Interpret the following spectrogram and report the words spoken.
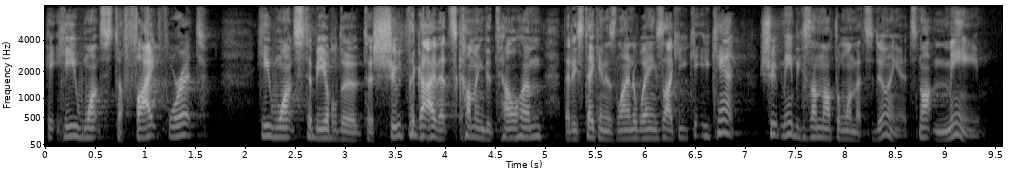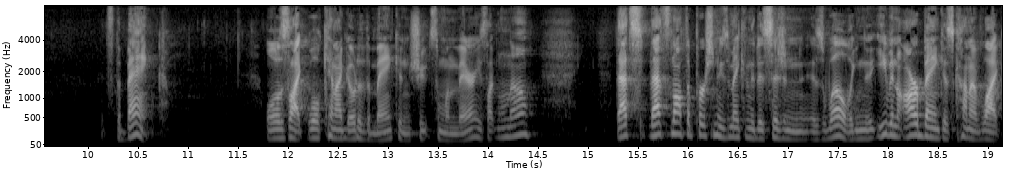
He, he wants to fight for it. He wants to be able to, to shoot the guy that's coming to tell him that he's taking his land away. He's like, you, you can't shoot me because I'm not the one that's doing it. It's not me, it's the bank. Well, it's like, well, can I go to the bank and shoot someone there? He's like, well, no. That's, that's not the person who's making the decision as well. Even our bank is kind of like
